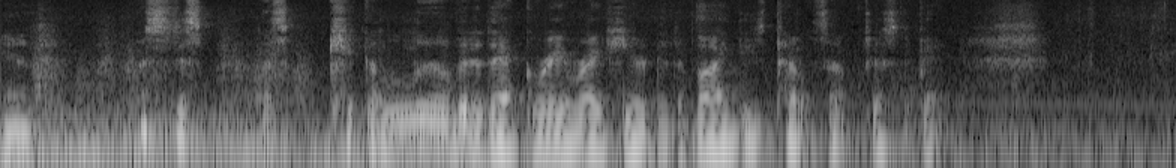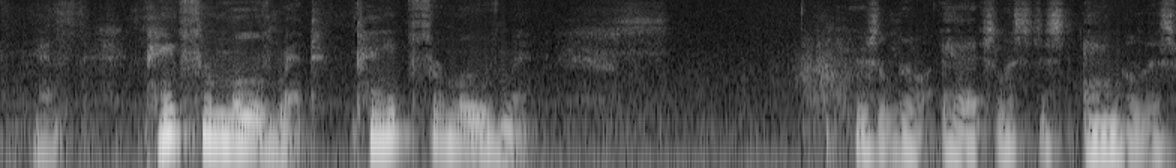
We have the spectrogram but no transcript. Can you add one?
And let's just, let's kick a little bit of that gray right here to divide these petals up just a bit. And paint for movement. Paint for movement. Here's a little edge. Let's just angle this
